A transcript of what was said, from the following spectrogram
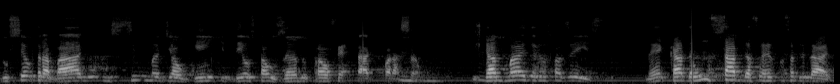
do seu trabalho em cima de alguém que Deus está usando para ofertar de coração. Uhum. Jamais devemos fazer isso. Né? Cada um sabe da sua responsabilidade.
